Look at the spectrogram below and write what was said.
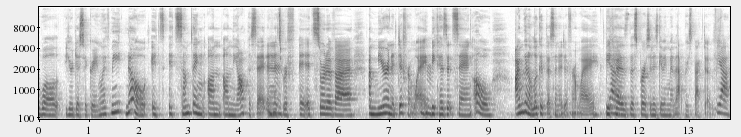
well you're disagreeing with me. No it's it's something on on the opposite. And it's mm-hmm. ref, it's sort of a a mirror in a different way mm-hmm. because it's saying oh i'm going to look at this in a different way because this person is giving me that perspective. Yeah.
